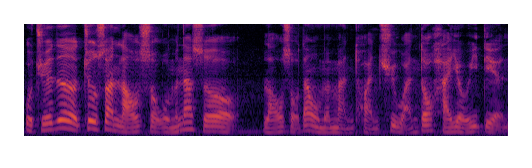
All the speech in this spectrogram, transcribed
我觉得就算老手，我们那时候老手，但我们满团去玩，都还有一点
